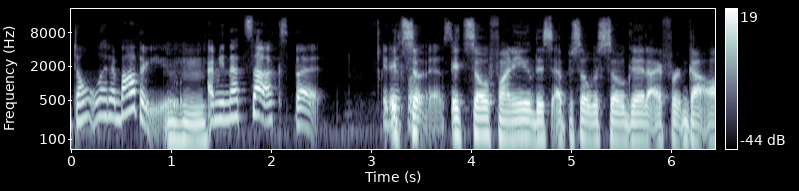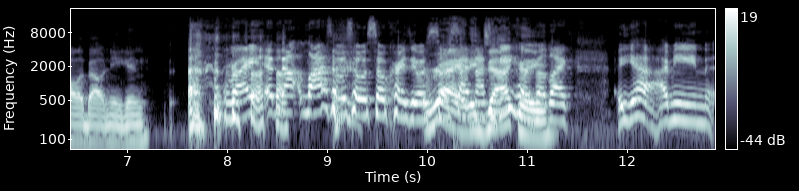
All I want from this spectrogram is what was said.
don't let it bother you. Mm-hmm. I mean, that sucks, but it it's so, it is. It's so funny. This episode was so good. I forgot all about Negan. right? And that last episode was so crazy. I was so right, sad not exactly. to be here. But like, yeah, I mean,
